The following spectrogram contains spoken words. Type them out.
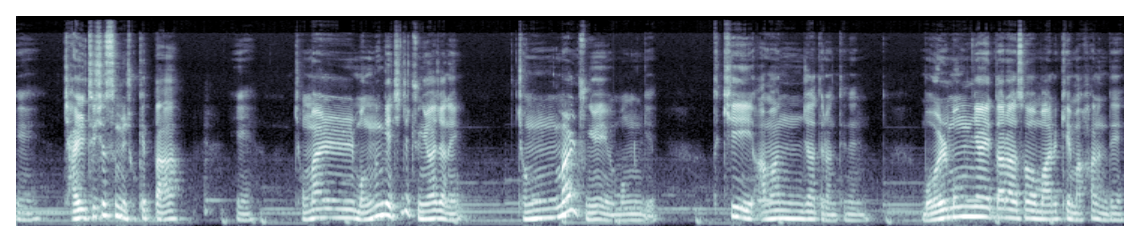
예. 잘 드셨으면 좋겠다. 예. 정말 먹는 게 진짜 중요하잖아요. 정말 중요해요. 먹는 게. 특히 암 환자들한테는 뭘 먹냐에 따라서 막 이렇게 막 하는데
